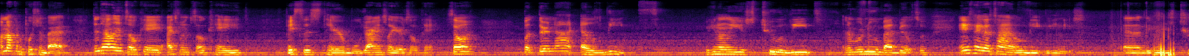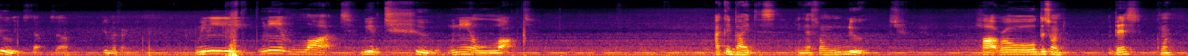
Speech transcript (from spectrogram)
I'm not gonna push them back. Dantalian's okay, Icewing's okay, Faceless terrible, Giant Slayer is okay. So but they're not elites. We can only use two elites and we're doing bad builds. So anything that's not elite, we can use, and we can use two elites though. So do my friend. We need we need a lot. We have two. We need a lot. I could buy this, and that's what I'm gonna do. Hot roll this one. Abyss, come on.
